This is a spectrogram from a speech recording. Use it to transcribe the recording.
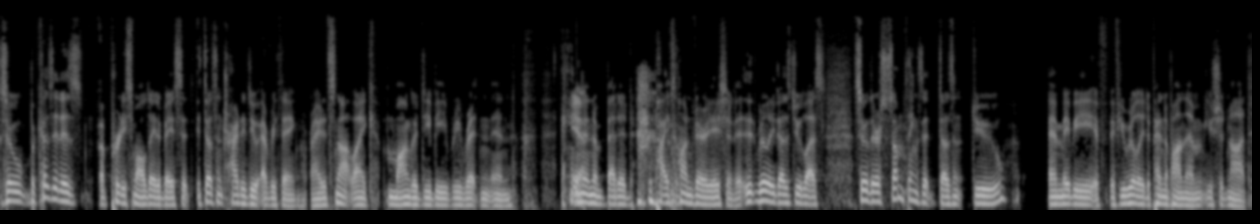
so because it is a pretty small database, it, it doesn't try to do everything, right? It's not like MongoDB rewritten in in yeah. an embedded Python variation. It, it really does do less. So there's some things it doesn't do, and maybe if, if you really depend upon them, you should not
